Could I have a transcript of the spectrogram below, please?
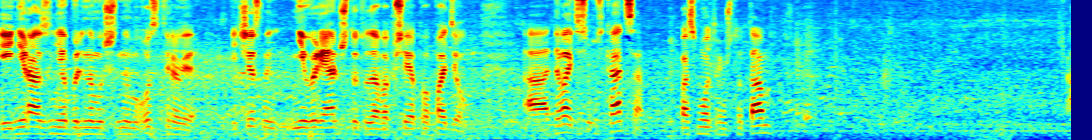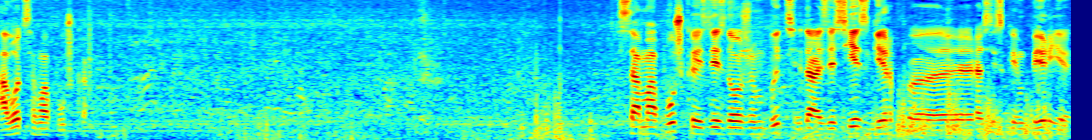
И ни разу не были на мышином острове. И, честно, не вариант, что туда вообще попадем. А, давайте спускаться, посмотрим, что там. А вот сама пушка. Сама пушка здесь должен быть. Да, здесь есть герб э, Российской империи.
